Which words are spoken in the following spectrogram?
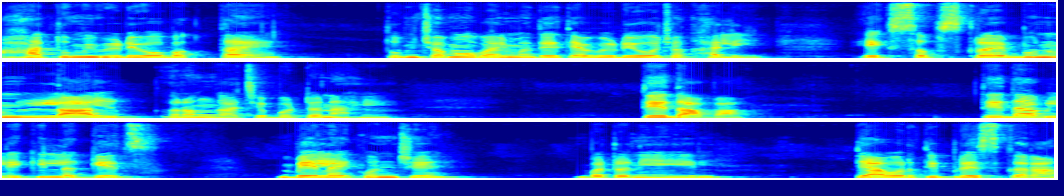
हा तुम्ही व्हिडिओ बघताय तुमच्या मोबाईलमध्ये त्या व्हिडिओच्या खाली एक सबस्क्राईब म्हणून लाल रंगाचे बटन आहे. ते दाबा. ते दाबले की लगेच बेल आयकॉनचे बटन येईल. त्यावरती प्रेस करा.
